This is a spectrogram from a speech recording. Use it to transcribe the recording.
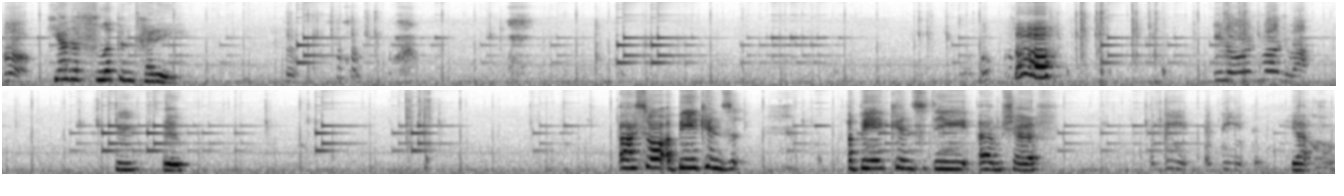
Bro. He had a flippin' teddy. Oh! you know his murderer. Hmm, who? I saw a beacon's, a beacon's the um sheriff. A be a beacon. Yep,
